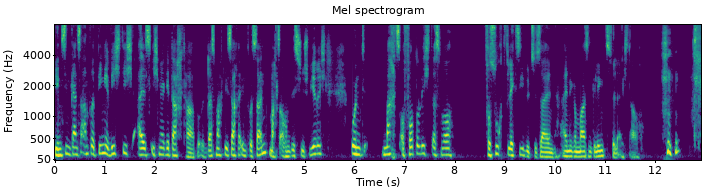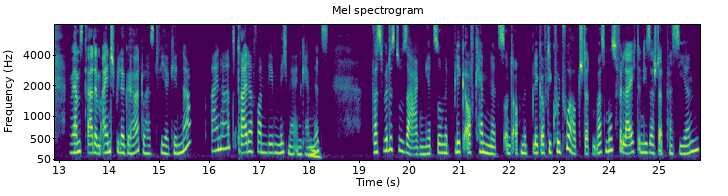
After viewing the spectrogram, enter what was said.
dem sind ganz andere Dinge wichtig, als ich mir gedacht habe. Und das macht die Sache interessant, macht es auch ein bisschen schwierig und macht es erforderlich, dass man versucht, flexibel zu sein. Einigermaßen gelingt es vielleicht auch. Wir haben es gerade im Einspieler gehört, du hast vier Kinder, Reinhard. Drei davon leben nicht mehr in Chemnitz. Mhm. Was würdest du sagen, jetzt so mit Blick auf Chemnitz und auch mit Blick auf die Kulturhauptstadt? Was muss vielleicht in dieser Stadt passieren,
